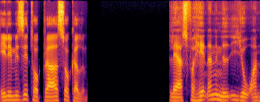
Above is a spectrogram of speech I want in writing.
Elimizi toprağa sokalım. Lad os få hænderne ned i jorden.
